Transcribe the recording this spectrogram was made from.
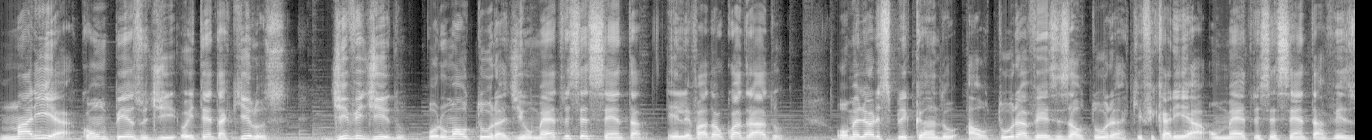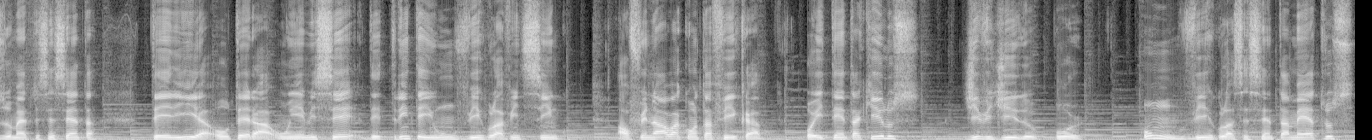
Maria, com um peso de 80 quilos, dividido por uma altura de 1,60m elevado ao quadrado, ou melhor explicando, altura vezes altura, que ficaria 1,60m vezes 1,60m, teria ou terá um IMC de 31,25. Ao final, a conta fica 80 quilos dividido por 1,60 metros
